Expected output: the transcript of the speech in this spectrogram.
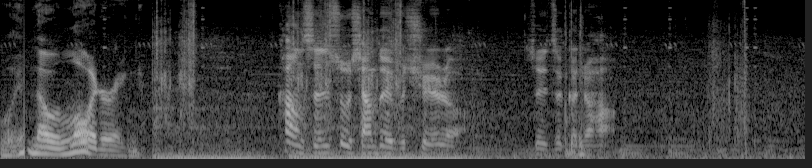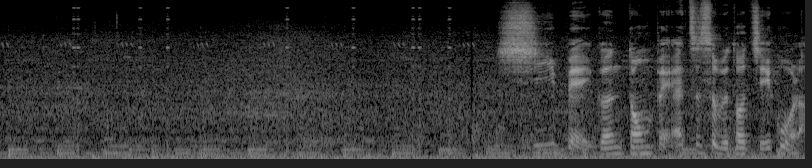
With no loitering. 抗生素相对不缺了，所以这个就好。西北跟东北，哎，这是不是都接过了？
